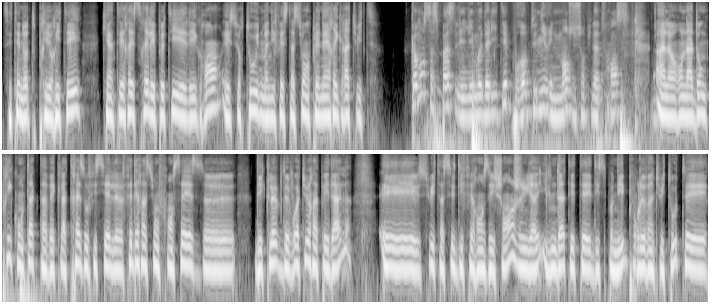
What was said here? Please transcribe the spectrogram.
c'était notre priorité, qui intéresserait les petits et les grands, et surtout une manifestation en plein air et gratuite. Comment ça se passe les, les modalités pour obtenir une manche du championnat de France? Alors, on a donc pris contact avec la très officielle Fédération française euh, des clubs de voitures à pédales. Et suite à ces différents échanges, il y a, une date était disponible pour le 28 août. Et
